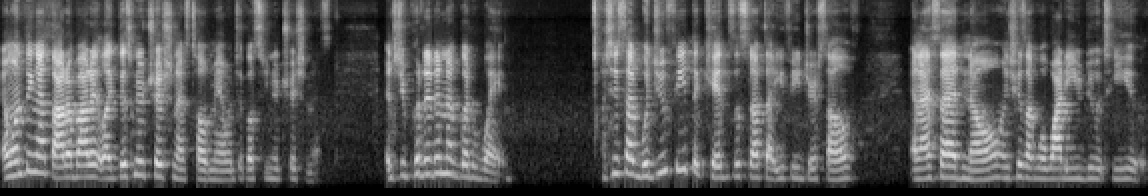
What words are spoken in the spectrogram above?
And one thing I thought about it, like this nutritionist told me I went to go see a nutritionist, and she put it in a good way. She said, "Would you feed the kids the stuff that you feed yourself?" And I said, "No." And she's like, "Well, why do you do it to you?"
